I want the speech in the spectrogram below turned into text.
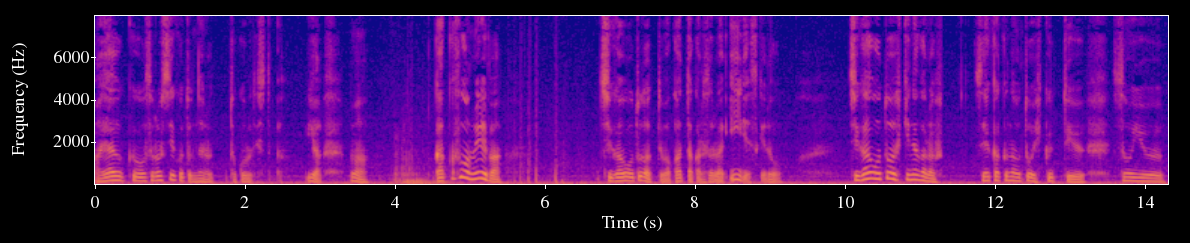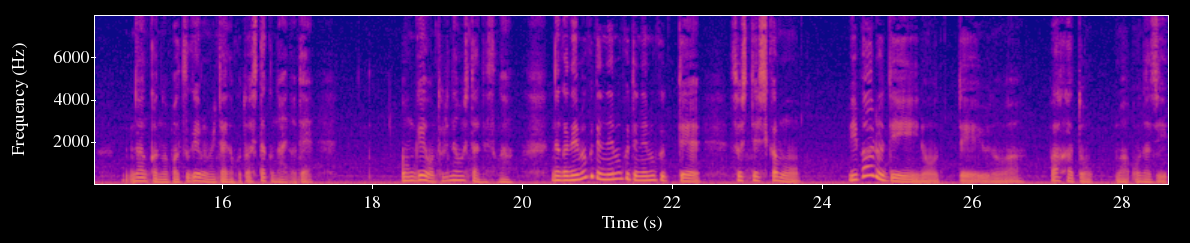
危うく恐ろしいことになるところでした。いやまあ楽譜を見れば違う音だって分かったからそれはいいですけど違う音を弾きながら正確な音を弾くっていうそういうなんかの罰ゲームみたいなことはしたくないので音源を取り直したんですがなんか眠くて眠くて眠くってそしてしかもビバルディのっていうのはバッハと、まあ、同じ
